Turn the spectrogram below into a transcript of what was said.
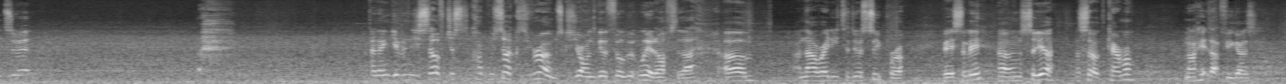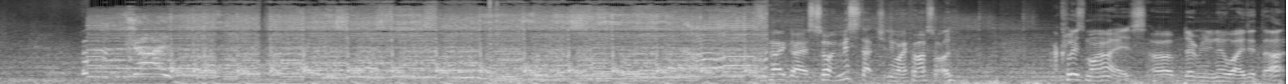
into it. And then giving yourself just a couple of circles of your because your arms gonna feel a bit weird after that. Um, I'm now ready to do a Supra, basically. Um, so yeah, I'll set up the camera and I'll hit that for you guys. Hi guys, so I missed actually my first one. I closed my eyes, uh, don't really know why I did that.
